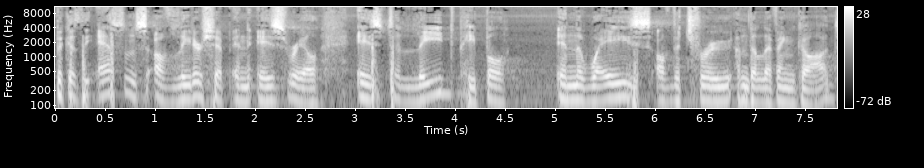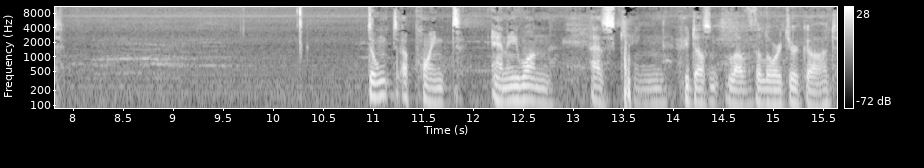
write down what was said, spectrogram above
Because the essence of leadership in Israel is to lead people in the ways of the true and the living God. Don't appoint anyone as king who doesn't love the Lord your God.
